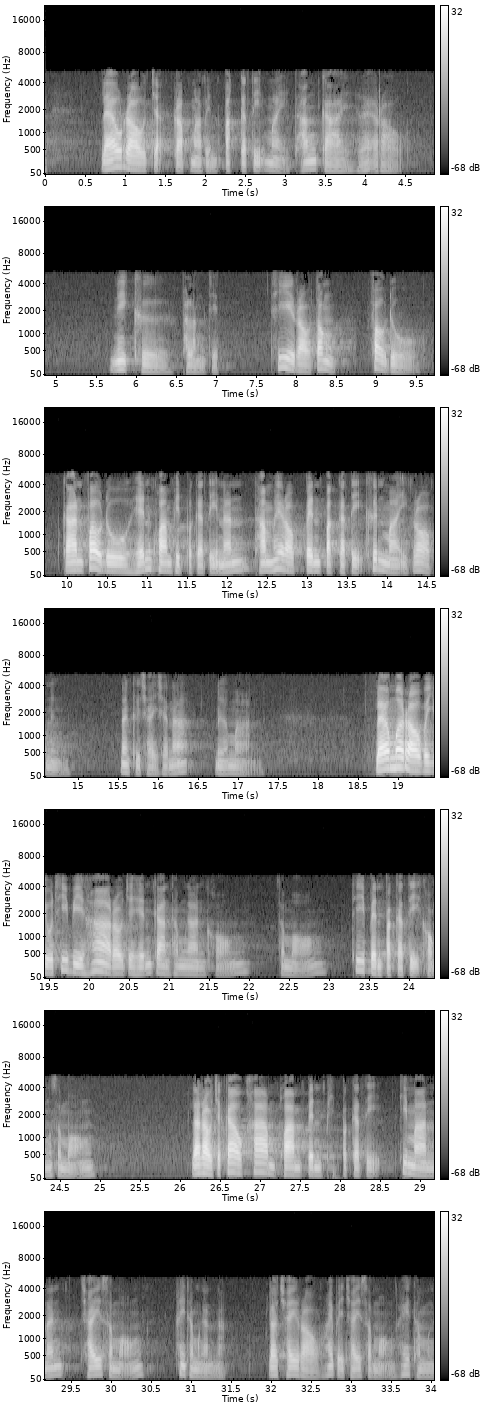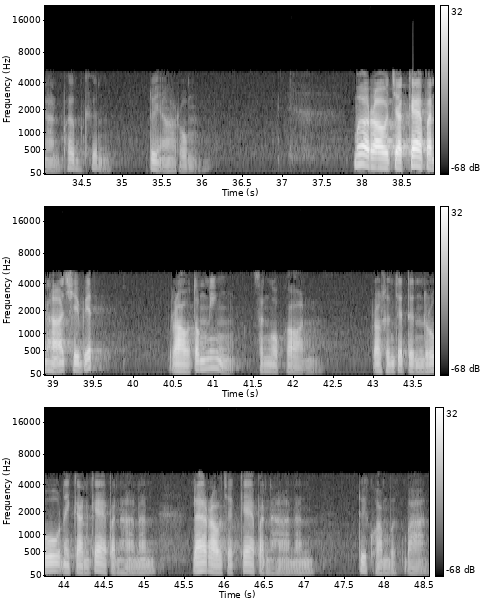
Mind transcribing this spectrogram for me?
แล้วเราจะกลับมาเป็นปกติใหม่ทั้งกายและเรา นี่คือพลังจิต ที่เราต้องเฝ้าดู การเฝ้าดูเห็นความผิดปกตินั้นทำให้เราเป็นปกติขึ้นมาอีกรอบหนึ่ง นั่นคือชัยชนะเหนือมารแล้วเมื่อเราไปอยู่ที่ B5 เราจะเห็นการทำงานของสมอง ที่เป็นปกติของสมอง และเราจะก้าวข้ามความเป็นผิดปกติที่มานนั้นใช้สมองให้ทำงานหนัก แล้วใช้เราให้ไปใช้สมองให้ทำงานเพิ่มขึ้นด้วยอารมณ์ เมื่อเราจะแก้ปัญหาชีวิต เราต้องนิ่งสงบก่อน เราถึงจะตื่นรู้ในการแก้ปัญหานั้น และเราจะแก้ปัญหานั้นด้วยความเบิกบาน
